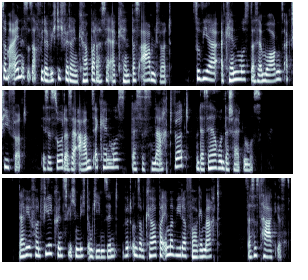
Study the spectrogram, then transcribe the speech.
Zum einen ist es auch wieder wichtig für deinen Körper, dass er erkennt, dass Abend wird. So wie er erkennen muss, dass er morgens aktiv wird, ist es so, dass er abends erkennen muss, dass es Nacht wird und dass er herunterschalten muss. Da wir von viel künstlichem Licht umgeben sind, wird unserem Körper immer wieder vorgemacht, dass es Tag ist.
